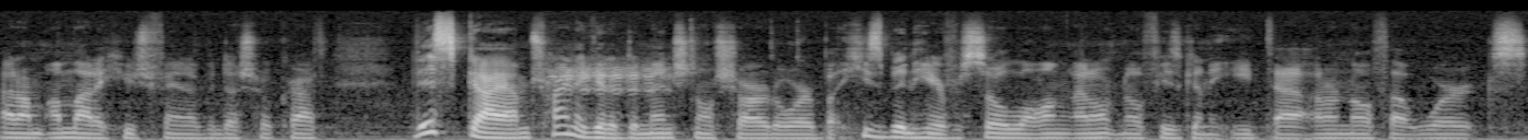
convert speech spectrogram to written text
I am not a huge fan of Industrial Craft. This guy, I'm trying to get a dimensional shard ore, but he's been here for so long, I don't know if he's going to eat that. I don't know if that works.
